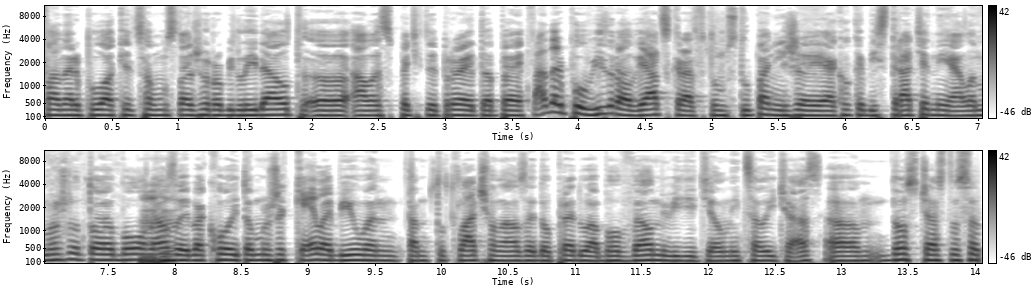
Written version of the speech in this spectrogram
Fanderpoola, keď sa mu snažil robiť lead out, uh, ale späť k tej prvej etape. Fanderpool vyzeral viackrát v tom stúpaní, že je ako keby stratený, ale možno to bolo mm-hmm. naozaj iba kvôli tomu, že Caleb Ewan tam to tlačil naozaj dopredu a bol veľmi viditeľný celý čas. Um, dosť často sa,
